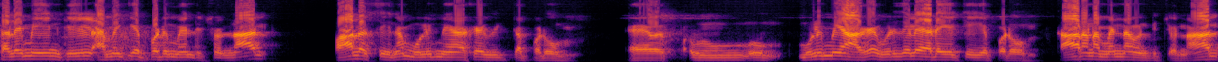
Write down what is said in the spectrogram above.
தலைமையின் கீழ் அமைக்கப்படும் என்று சொன்னால் பாலஸ்தீனம் முழுமையாக வீழ்த்தப்படும். முழுமையாக விடுதலை அடைய செய்யப்படும். காரணம் என்னவென்று சொன்னால்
